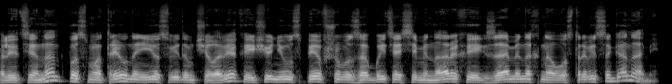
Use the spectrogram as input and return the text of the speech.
Лейтенант посмотрел на нее с видом человека, еще не успевшего забыть о семинарах и экзаменах на острове Саганами,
